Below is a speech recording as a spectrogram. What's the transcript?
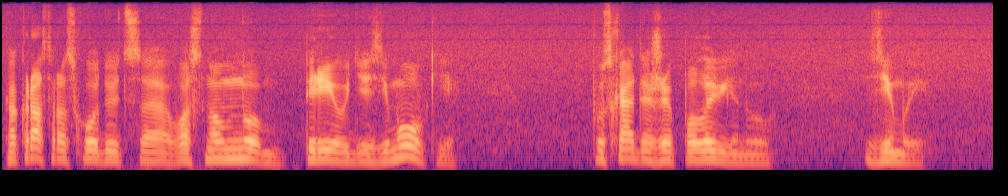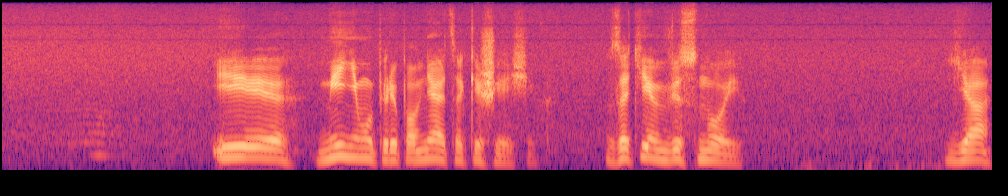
как раз расходуется в основном периоде зимовки, пускай даже половину зимы. И минимум переполняется кишечник. Затем весной я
